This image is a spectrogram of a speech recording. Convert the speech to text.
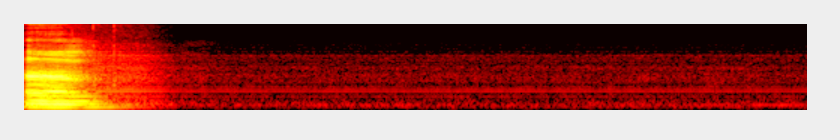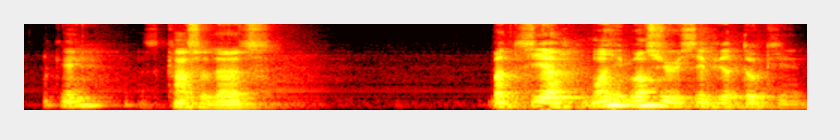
Um, okay, let's cancel that. But yeah, once you receive your token,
